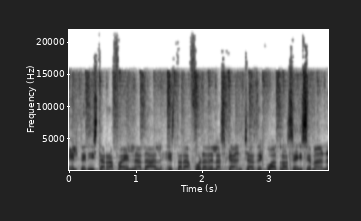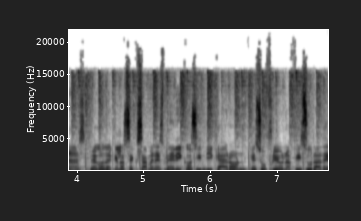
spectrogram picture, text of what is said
El tenista Rafael Nadal estará fuera de las canchas de cuatro a seis semanas, luego de que los exámenes médicos indicaron que sufrió una fisura de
